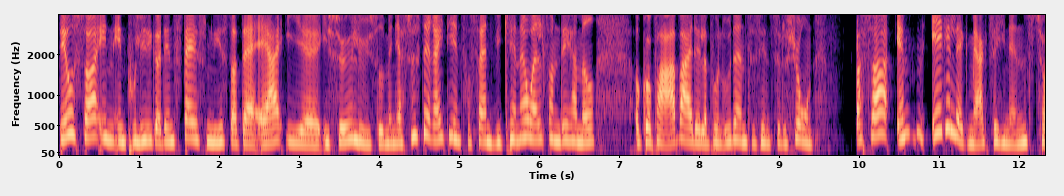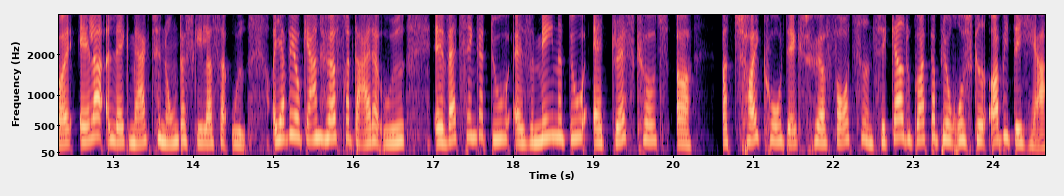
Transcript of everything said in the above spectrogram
Det er jo så en, en politiker, det er en statsminister, der er i, øh, i søgelyset. Men jeg synes, det er rigtig interessant. Vi kender jo alle sammen det her med at gå på arbejde eller på en uddannelsesinstitution, og så enten ikke lægge mærke til hinandens tøj, eller lægge mærke til nogen, der skiller sig ud. Og jeg vil jo gerne høre fra dig derude. Øh, hvad tænker du? Altså, mener du, at dresscodes og og tøjkodex hører fortiden til. Gad du godt, der blev rusket op i det her?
